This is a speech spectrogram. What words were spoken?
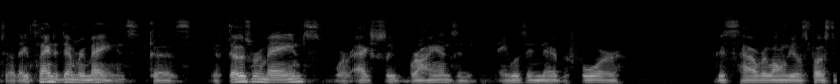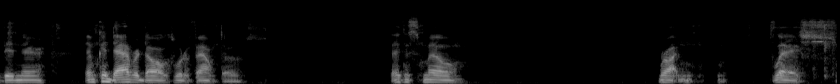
so they planted them remains because if those remains were actually Brian's and it was in there before this, however long they was supposed to be in there, them cadaver dogs would have found those. They can smell rotten flesh.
